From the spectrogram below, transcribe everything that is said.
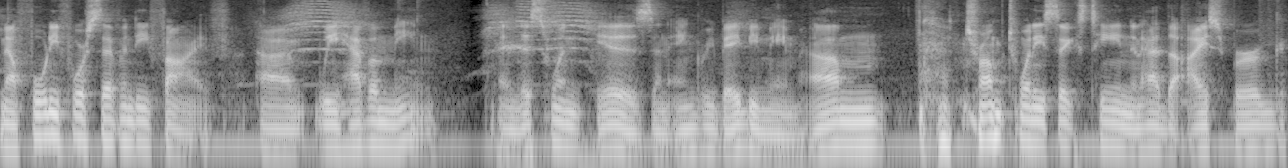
Now, 4475, um, we have a meme, and this one is an angry baby meme. Um, Trump 2016, and had the iceberg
